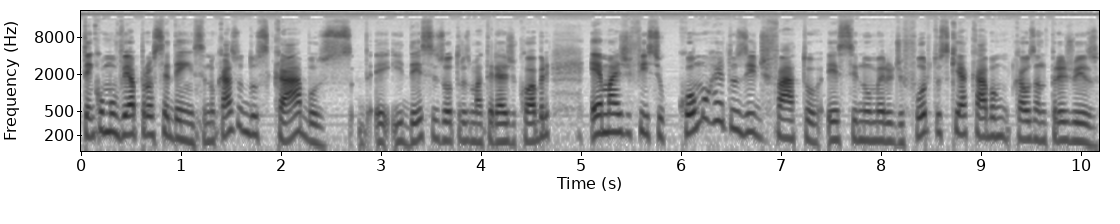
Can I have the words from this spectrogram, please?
tem como ver a procedência. No caso dos cabos e, e desses outros materiais de cobre, é mais difícil. Como reduzir de fato esse número de furtos que acabam causando prejuízo?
